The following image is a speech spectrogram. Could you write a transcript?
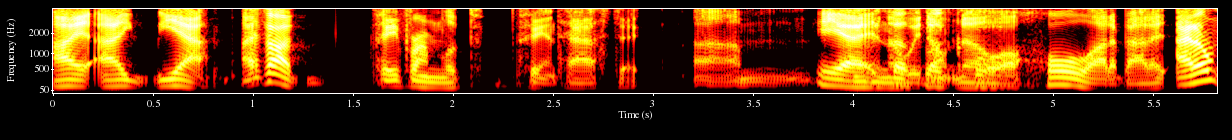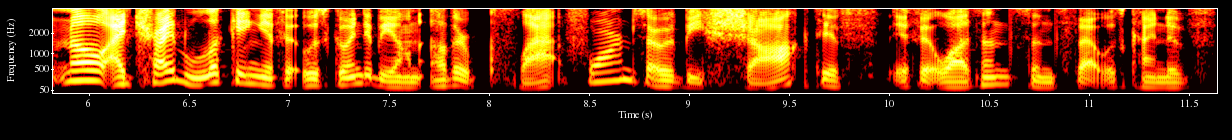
I I yeah, I thought Fae Farm looked fantastic. Um, Yeah, even though we don't look know cool. a whole lot about it. I don't know. I tried looking if it was going to be on other platforms. I would be shocked if if it wasn't, since that was kind of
